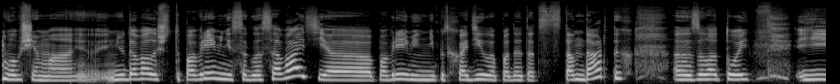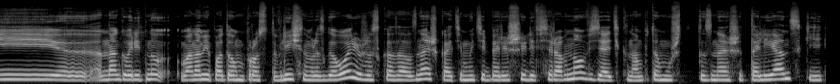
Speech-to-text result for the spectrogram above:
в общем, а, не удавалось что-то по времени согласовать, я по времени не подходила под этот стандарт их э, золотой. И она говорит, ну, она мне потом просто в личном разговоре уже сказала, знаешь, Катя, мы тебя решили все равно взять к нам, потому что ты знаешь итальянский.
